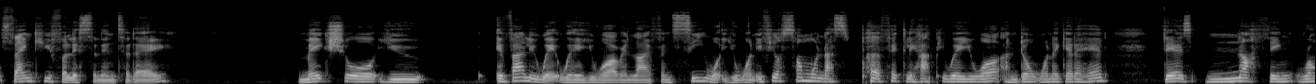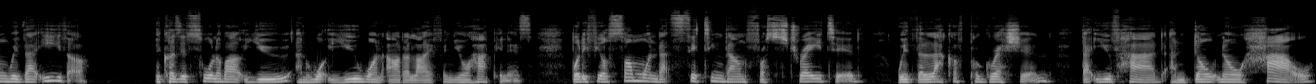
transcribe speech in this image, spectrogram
Thank you for listening today. Make sure you evaluate where you are in life and see what you want. If you're someone that's perfectly happy where you are and don't want to get ahead, there's nothing wrong with that either. Because it's all about you and what you want out of life and your happiness. But if you're someone that's sitting down frustrated with the lack of progression that you've had and don't know how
